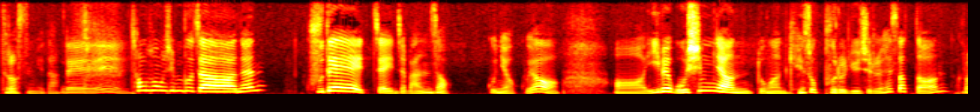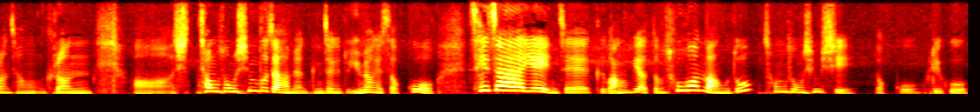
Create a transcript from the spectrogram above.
들었습니다. 네. 청송 신부자는 9대째 이제 만석군이었고요. 어, 250년 동안 계속 부를 유지를 했었던 그런 장, 그런 어, 시- 청송 신부자 하면 굉장히 또 유명했었고 세자의 이제 그 왕비였던 소원 왕후도 청송 심씨였고 그리고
